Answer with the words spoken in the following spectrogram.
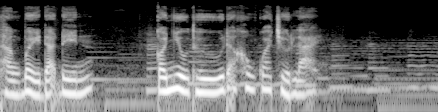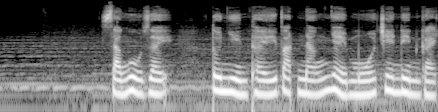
Tháng 7 đã đến, có nhiều thứ đã không quay trở lại. Sáng ngủ dậy, tôi nhìn thấy vạt nắng nhảy múa trên nền gạch.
